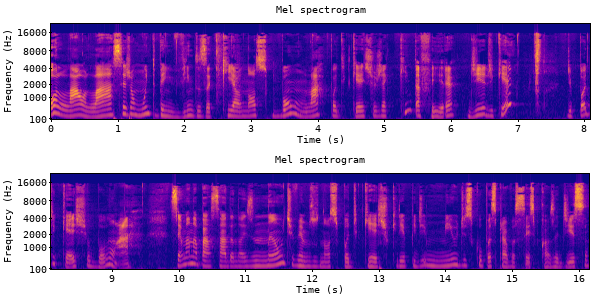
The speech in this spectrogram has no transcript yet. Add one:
Olá, olá, sejam muito bem-vindos aqui ao nosso Bom Lar Podcast. Hoje é quinta-feira, dia de quê? De podcast Bom Lar. Semana passada nós não tivemos o nosso podcast, eu queria pedir mil desculpas para vocês por causa disso.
